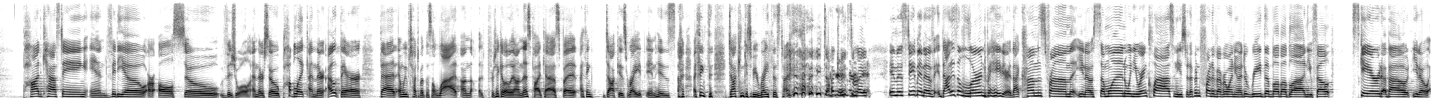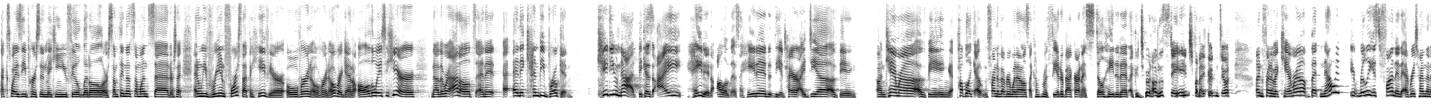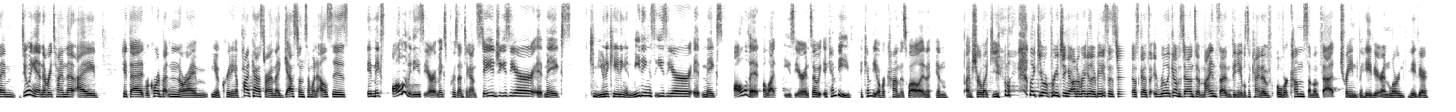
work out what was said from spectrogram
podcasting and video are all so visual and they're so public and they're out there that and we've talked about this a lot on the, particularly on this podcast but i think doc is right in his i think the, doc can get to be right this time i think doc is right in this statement of that is a learned behavior. That comes from you know someone when you were in class and you stood up in front of everyone you had to read the blah blah blah and you felt scared about you know xyz person making you feel little or something that someone said or say and we've reinforced that behavior over and over and over again all the way to here now that we're adults and it and it can be broken. Kid you not because i hated all of this. I hated the entire idea of being on camera, of being public out in front of everyone else. I come from a theater background. I still hated it. I could do it on the stage, but I couldn't do it in front of a camera. But now it it really is fun. And every time that I'm doing it and every time that I hit that record button or I'm, you know, creating a podcast or I'm a guest on someone else's, it makes all of it easier. It makes presenting on stage easier. It makes communicating in meetings easier. It makes all of it a lot easier. And so it can be it can be overcome as well. And, and I'm sure like you like you are preaching on a regular basis, Jessica, it really comes down to mindset and being able to kind of overcome some of that trained behavior and learned behavior.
